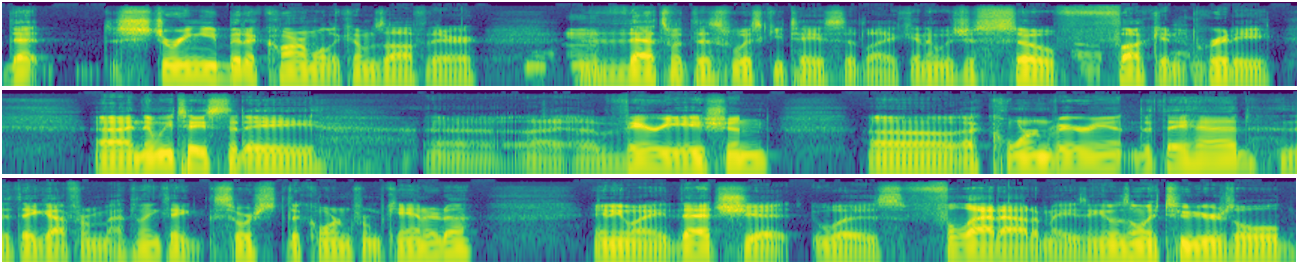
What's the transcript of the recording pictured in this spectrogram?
that stringy bit of caramel that comes off there. That's what this whiskey tasted like, and it was just so fucking pretty. Uh, and then we tasted a uh, a, a variation, uh, a corn variant that they had that they got from I think they sourced the corn from Canada. Anyway, that shit was flat out amazing. It was only two years old.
